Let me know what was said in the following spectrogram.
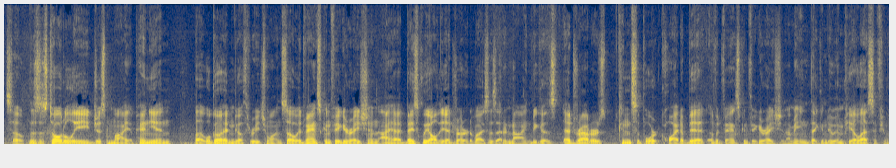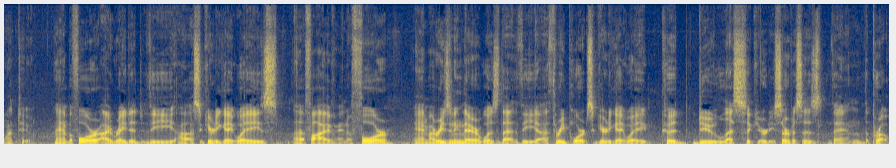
So this is totally just my opinion, but we'll go ahead and go through each one. So advanced configuration, I had basically all the edge router devices at a 9 because edge routers can support quite a bit of advanced configuration. I mean, they can do MPLS if you want to. And before, I rated the uh, security gateways a 5 and a 4. And my reasoning there was that the uh, three port security gateway could do less security services than the Pro.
